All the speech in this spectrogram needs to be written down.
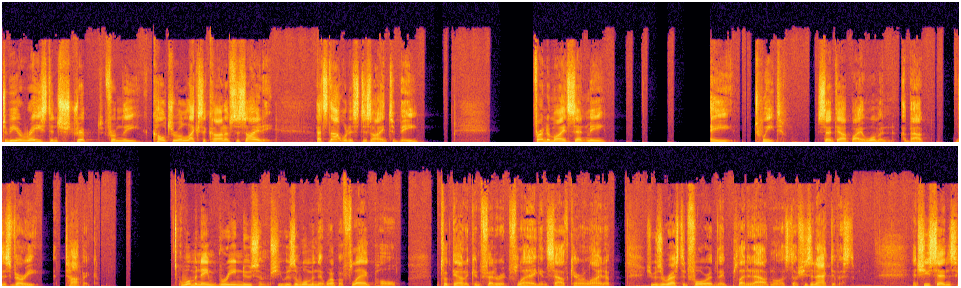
to be erased and stripped from the cultural lexicon of society. That's not what it's designed to be. A friend of mine sent me a tweet sent out by a woman about this very topic. A woman named Bree Newsom. She was a woman that went up a flagpole took down a Confederate flag in South Carolina. She was arrested for it and they pled it out and all that stuff. She's an activist. And she sends,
